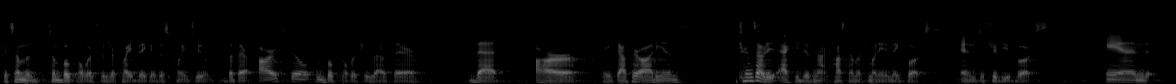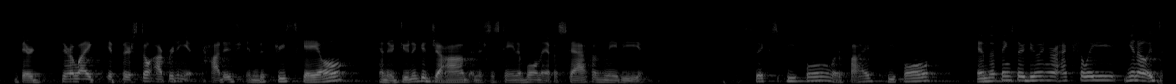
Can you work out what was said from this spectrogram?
because some, of, some book publishers are quite big at this point too, but there are still some book publishers out there that are, they've got their audience. It turns out it actually does not cost that much money to make books and distribute books. And they're, they're like, if they're still operating at cottage industry scale and they're doing a good job and they're sustainable and they have a staff of maybe six people or five people, and the things they're doing are actually, you know, it's,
